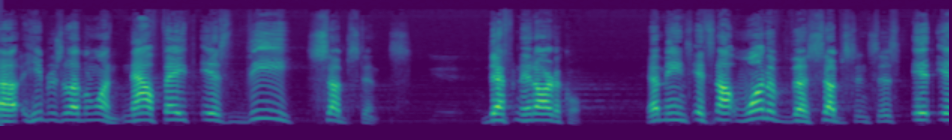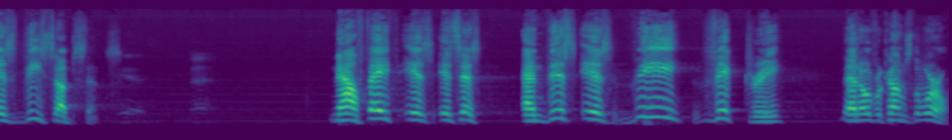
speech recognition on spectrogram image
uh, Hebrews 11 1. Now faith is the substance. Definite article. That means it's not one of the substances, it is the substance. Now faith is, it says, and this is the victory that overcomes the world.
